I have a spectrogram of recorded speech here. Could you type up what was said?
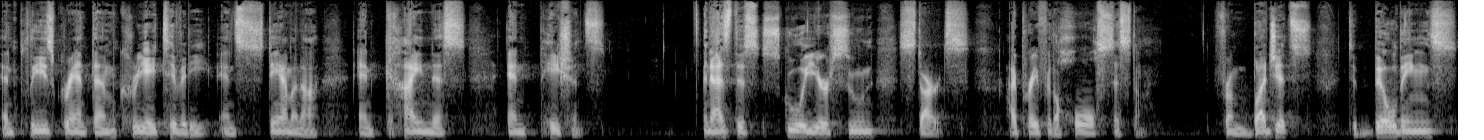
And please grant them creativity and stamina and kindness and patience. And as this school year soon starts, I pray for the whole system, from budgets to buildings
